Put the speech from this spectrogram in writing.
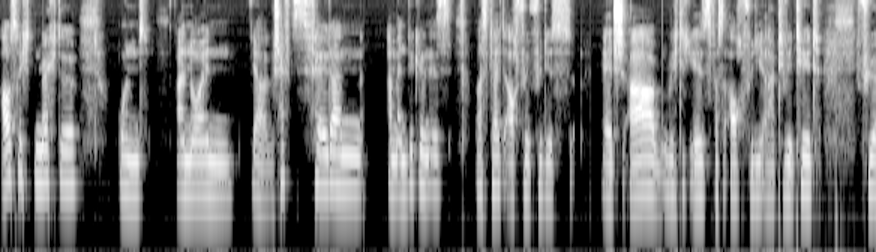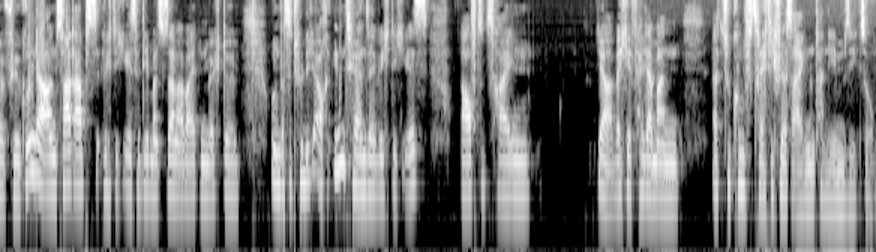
ausrichten möchte und an neuen ja, Geschäftsfeldern am entwickeln ist, was vielleicht auch für, für das HR wichtig ist, was auch für die Aktivität für, für Gründer und Startups wichtig ist, mit denen man zusammenarbeiten möchte und was natürlich auch intern sehr wichtig ist, aufzuzeigen, ja, welche Felder man als zukunftsträchtig für das eigene Unternehmen sieht, so.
